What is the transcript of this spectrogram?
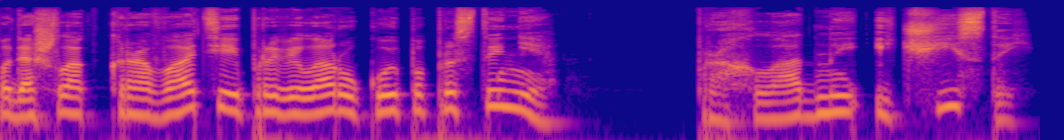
подошла к кровати и провела рукой по простыне, прохладной и чистой.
